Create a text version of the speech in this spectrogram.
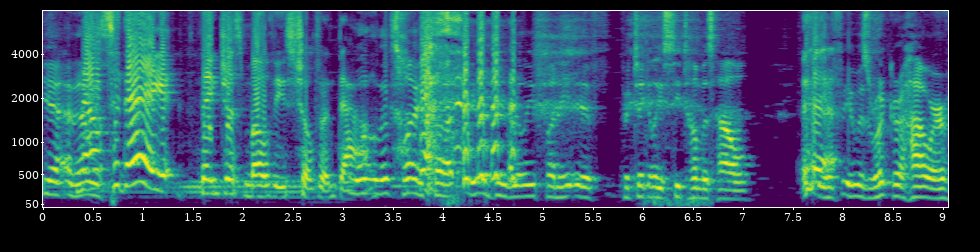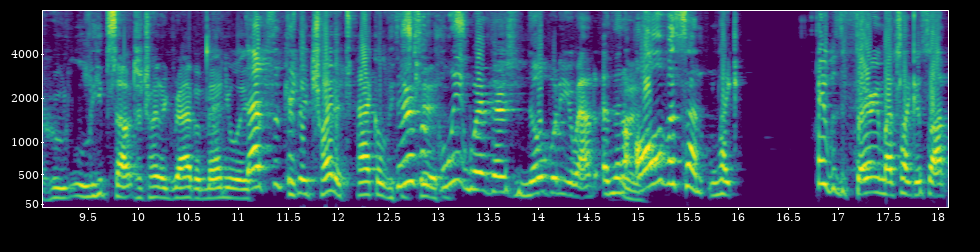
Yeah, and Now was today they just mow these children down. well. That's why I thought it would be really funny if, particularly C. Thomas Howell, if it was Rutger Hauer who leaps out to try to grab him manually. That's the because thing. they try to tackle these There's kids. a point where there's nobody around, and then Right. all of a sudden, like it was very much like it's on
